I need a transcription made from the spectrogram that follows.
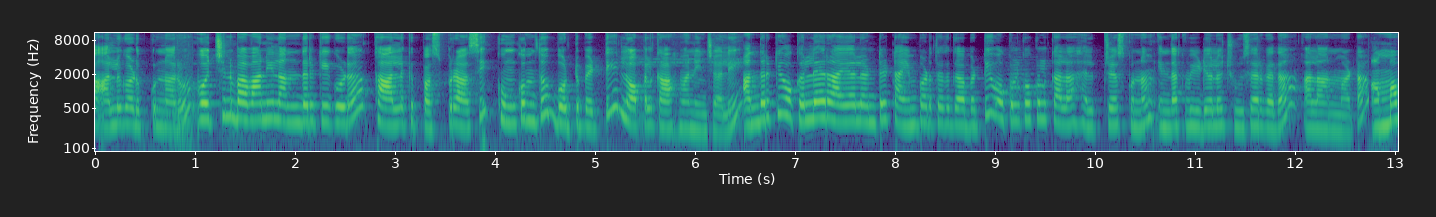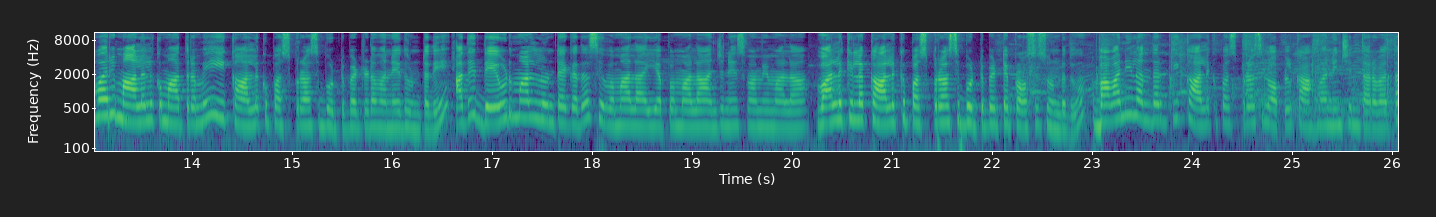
కాళ్ళు కడుక్కున్నారు. వచ్చిన భవానీలందరికీ కూడా కాళ్ళకి పసుపు రాసి కుంకుమతో బొట్టు పెట్టి లోపలికి ఆహ్వానించాలి. అందరికీ ఒకళ్ళే రాయాలంటే టైం పడుతుంది కాబట్టి ఒకరికొకరికి అలా హెల్ప్ చేసుకున్నాం. ఇందాక వీడియోలో చూసారు కదా అలా అన్నమాట. అమ్మవారి మాలలకు మాత్రమే ఈ కాళ్ళకు పసుపు రాసి బొట్టు పెట్టడం అనేది ఉంటది అదే దేవుడి మాలలు ఉంటాయి కదా శివమాల అయ్యప్ప మాల ఆంజనేయ స్వామి మాల వాళ్ళకి ఇలా కాళ్ళకి పసుపు రాసి బొట్టు పెట్టే ప్రాసెస్ ఉండదు భవానీలందరికీ కాళ్ళకి పసుపు రాసి లోపలికి ఆహ్వానించిన తర్వాత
